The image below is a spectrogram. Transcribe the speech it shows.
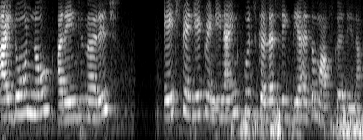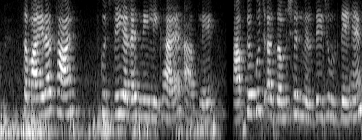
I don't know arrange marriage age twenty twenty nine कुछ गलत लिख दिया है तो माफ़ कर देना। समायरा खान, कुछ भी गलत नहीं लिखा है, आपने आपके कुछ अजम्पन मिलते जुलते हैं।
